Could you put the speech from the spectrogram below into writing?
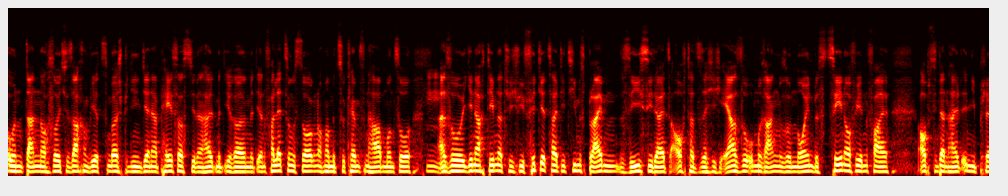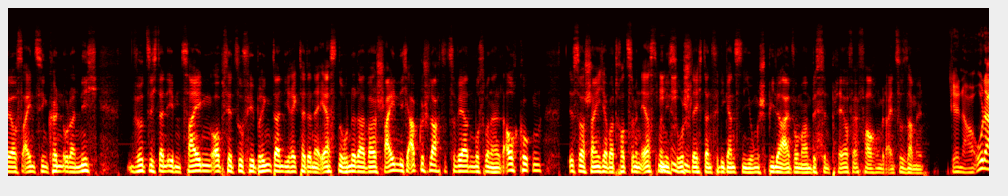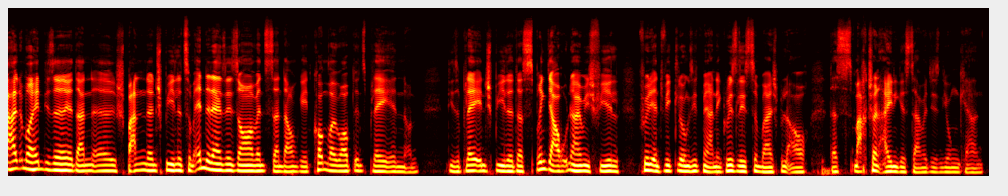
Und dann noch solche Sachen wie jetzt zum Beispiel die Indiana Pacers, die dann halt mit, ihrer, mit ihren Verletzungssorgen nochmal mit zu kämpfen haben und so. Mhm. Also je nachdem natürlich, wie fit jetzt halt die Teams bleiben, sehe ich sie da jetzt auch tatsächlich eher so um Rang, so 9 bis 10 auf jeden Fall. Ob sie dann halt in die Playoffs einziehen können oder nicht, wird sich dann eben zeigen, ob es jetzt so viel bringt, dann direkt halt in der ersten Runde da wahrscheinlich abgeschlachtet zu werden, muss man halt auch gucken. Ist wahrscheinlich aber trotzdem erstmal nicht so schlecht, dann für die ganzen jungen Spieler einfach mal ein bisschen Playoff-Erfahrung mit einzusammeln. Genau. Oder halt immerhin diese dann äh, spannenden Spiele zum Ende der Saison, wenn es dann darum geht, kommen wir überhaupt ins Play-In und diese Play-In-Spiele, das bringt ja auch unheimlich viel für die Entwicklung, sieht man ja an den Grizzlies zum Beispiel auch. Das macht schon einiges da mit diesen jungen Kerlen.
